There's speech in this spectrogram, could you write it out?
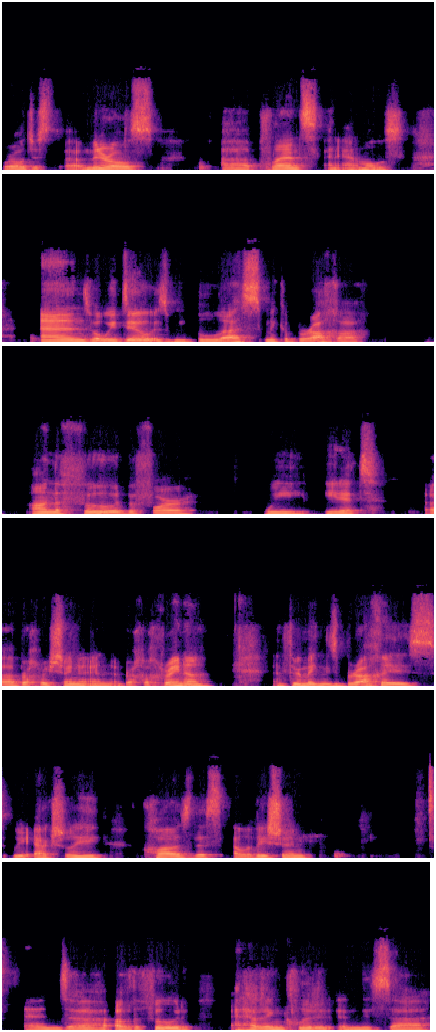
world, just uh, minerals, uh, plants, and animals. And what we do is we bless, make a bracha on the food before we eat it. Uh, bracha rishona and bracha chrena. And through making these brachas, we actually cause this elevation and uh, of the food and have it included in this uh,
